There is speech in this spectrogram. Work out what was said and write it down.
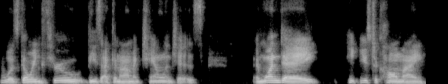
was going through these economic challenges. And one day he used to call my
